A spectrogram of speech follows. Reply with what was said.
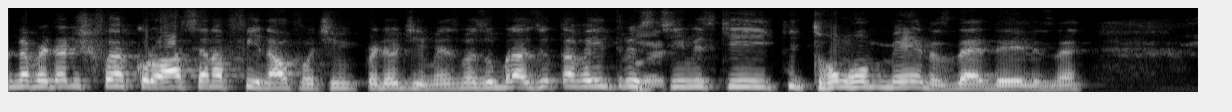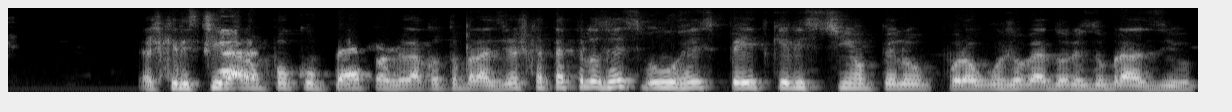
na verdade, acho que foi a Croácia na final, foi o time que perdeu de menos, mas o Brasil tava entre os times que, que tomou menos, né, deles, né? Acho que eles tiraram um pouco o pé para jogar contra o Brasil, acho que até pelo o respeito que eles tinham pelo, por alguns jogadores do Brasil.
